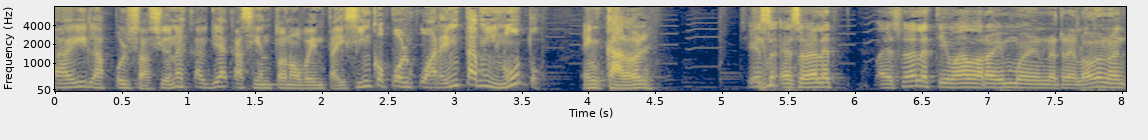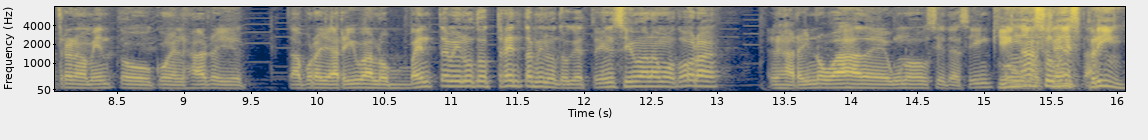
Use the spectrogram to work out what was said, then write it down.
ahí las pulsaciones cardíacas a 195 por 40 minutos? En calor. Sí, eso, eso es el, eso es el estimado ahora mismo en el reloj, en los entrenamientos con el Harry. Está por allá arriba, los 20 minutos, 30 minutos que estoy encima de la motora, el Harry no baja de 1.75. ¿Quién hace un 1.80. sprint?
